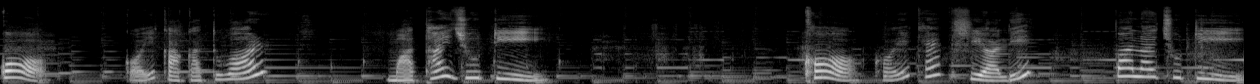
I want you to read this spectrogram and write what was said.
ক। কয়ে কাকাতুয়ার মাথায় ঝুটি। খ। খয়ে খ্যাক শিয়ালি, পালায় ছুটি।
